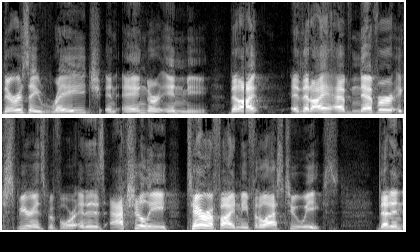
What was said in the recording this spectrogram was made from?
there is a rage and anger in me that I, that I have never experienced before. And it has actually terrified me for the last two weeks that an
